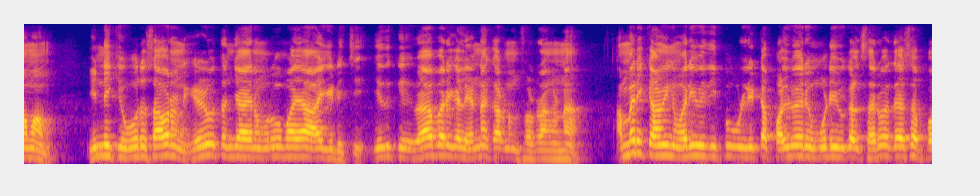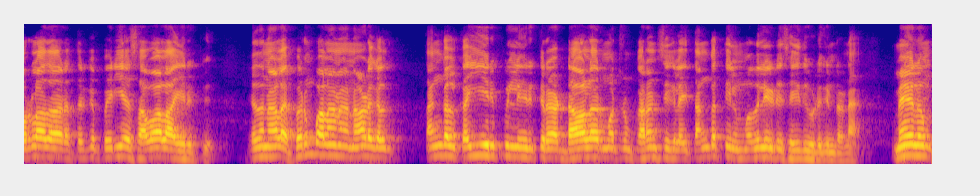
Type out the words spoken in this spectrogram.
ஆமாம் இன்னைக்கு ஒரு சவரன் எழுபத்தஞ்சாயிரம் ரூபாயாக ஆகிடுச்சு. இதுக்கு வியாபாரிகள் என்ன காரணம் சொல்கிறாங்கன்னா அமெரிக்காவின் வரி விதிப்பு உள்ளிட்ட பல்வேறு முடிவுகள் சர்வதேச பொருளாதாரத்திற்கு பெரிய சவாலாக இருக்குது இதனால் பெரும்பாலான நாடுகள் தங்கள் கையிருப்பில் இருக்கிற டாலர் மற்றும் கரன்சிகளை தங்கத்தில் முதலீடு செய்து விடுகின்றன. மேலும்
